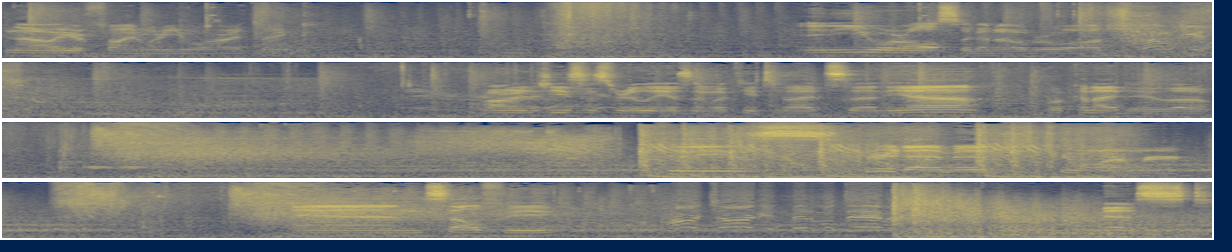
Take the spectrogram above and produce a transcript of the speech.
No, you're fine where you are, I think. And you are also gonna Overwatch. Come get some. Orange Jesus really isn't with you tonight, Sin. Yeah, what can I do though? Please, 3 damage, 2 armor. And Selphie. Hard target, minimal damage. Missed.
